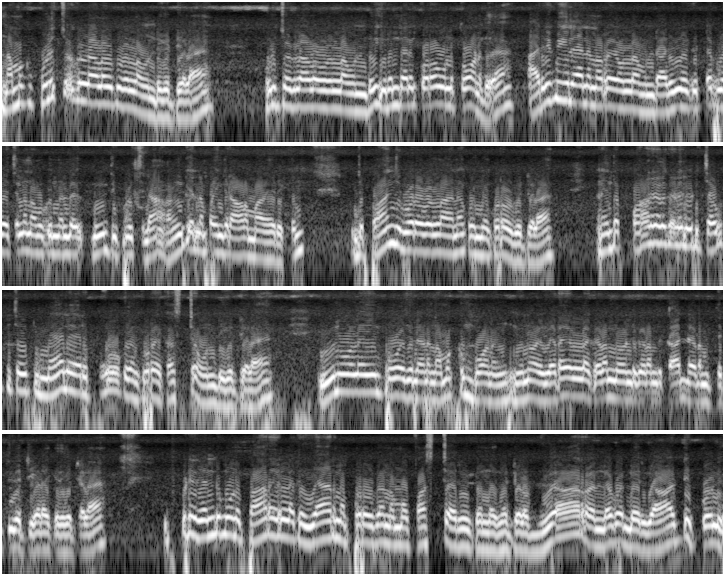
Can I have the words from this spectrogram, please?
நமக்கு குளிச்சோக்குள்ள அளவுக்கு வெள்ளம் உண்டு கிட்டியில் குளிச்சோக்குள்ள அளவு வெள்ளம் உண்டு இருந்தாலும் குறவுன்னு தோணுது அருவியில நிறைய வெள்ளம் உண்டு அருவியை கிட்ட போயாச்சுன்னா நமக்கு நல்ல நீந்தி குளிச்சலாம் அங்கே என்ன பயங்கர ஆழமாக இருக்கும் இந்த பாஞ்சு போகிற வெள்ளம் ஆனால் கொஞ்சம் குறவு கேட்டில இந்த பாறைகள் கடையில் சவுட்டு சவுட்டு மேலே ஏற போக குறை கஷ்டம் உண்டு கேட்டில இவனுவளையும் போவதில்லை ஆனால் நமக்கும் போகணும். இன்னும் இடையில கடந்து கொண்டு கடந்து காலில் இடந்து தட்டி தட்டி கிடக்குது இப்படி ரெண்டு மூணு பாறைகளுக்கு ஏறின பிறகு தான் நம்ம ஃபர்ஸ்ட் அருவிக்கு வந்த வேற லெவல்ல இருக்குது ஆட்டி போலி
